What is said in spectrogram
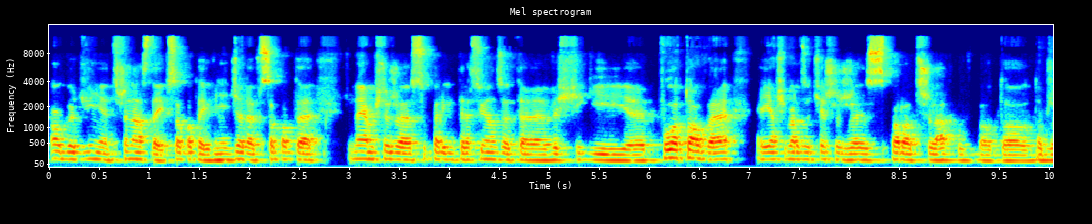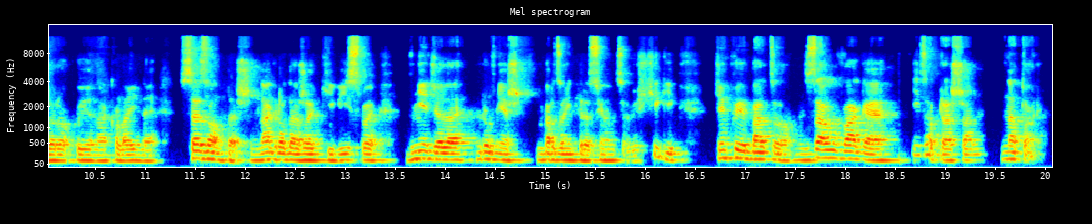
o godzinie 13 w sobotę i w niedzielę. W sobotę, no ja myślę, że super interesujące te wyścigi e, płotowe. Ja się bardzo cieszę, że jest sporo trzylatków, bo to dobrze rokuje na kolejny sezon. Też Nagroda Rzeki Wisły. W niedzielę również bardzo interesujące wyścigi. Dziękuję bardzo za uwagę i zapraszam na tory.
